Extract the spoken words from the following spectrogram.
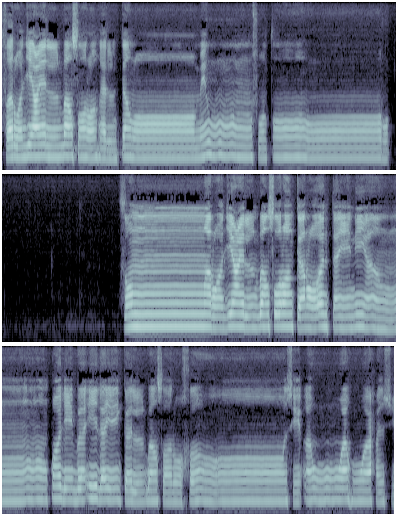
فارجع البصر هل ترى من فطور؟ ثم ارجع البصر كرتين ينقلب إليك البصر خاسئا وهو حسير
